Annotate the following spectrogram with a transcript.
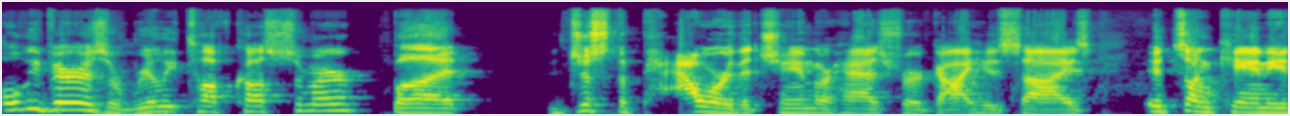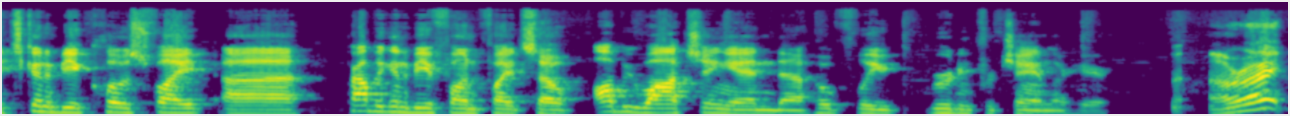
Oliveira is a really tough customer, but just the power that Chandler has for a guy his size, it's uncanny. It's going to be a close fight. Uh, probably going to be a fun fight. So I'll be watching and uh, hopefully rooting for Chandler here. All right.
